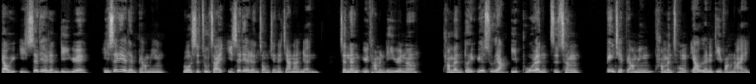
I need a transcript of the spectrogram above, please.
要与以色列人立约。以色列人表明，若是住在以色列人中间的迦南人，怎能与他们立约呢？他们对约书亚以仆人自称，并且表明他们从遥远的地方来。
